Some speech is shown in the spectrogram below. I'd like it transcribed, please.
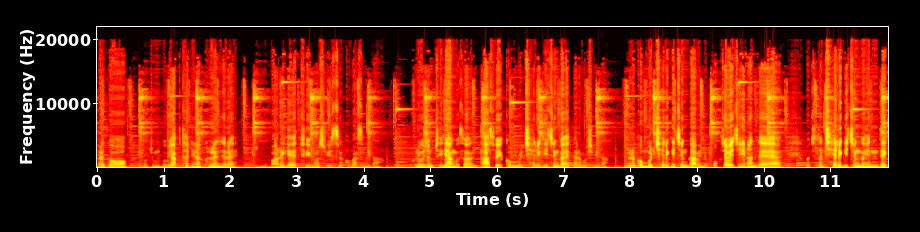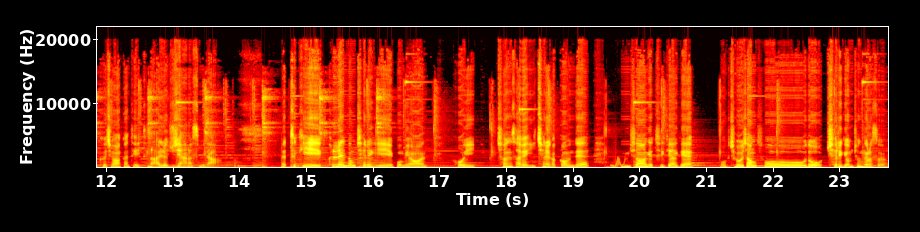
그래서 뭐 좀더 약탈이나 클렌저에 좀 더 빠르게 투입할 수 있을 것 같습니다. 그리고 좀 특이한 것은 다수의 건물 체력이 증가했다는 것입니다. 원래 건물 체력이 증가하면 좀 복잡해지긴 한데 어쨌든 체력이 증가했는데 그 정확한 데이터는 알려주지 않았습니다. 네, 특히 클렌성 체력이 보면 거의 1400, 2000에 가까운데 이상하게 특이하게 어, 저장소도 체력이 엄청 늘었어요.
